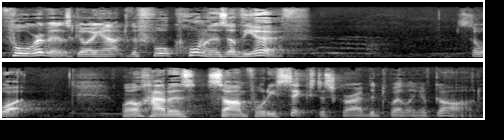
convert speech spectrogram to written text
Four rivers going out to the four corners of the earth. So what? Well, how does Psalm 46 describe the dwelling of God?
